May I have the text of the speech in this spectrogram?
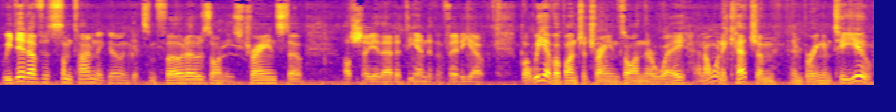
we did have some time to go and get some photos on these trains, so I'll show you that at the end of the video. But we have a bunch of trains on their way, and I want to catch them and bring them to you.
